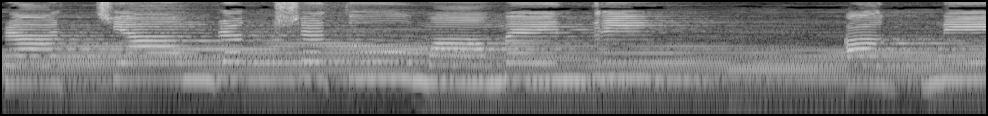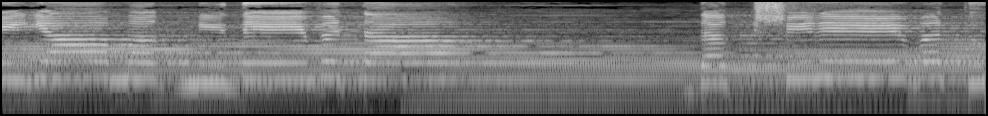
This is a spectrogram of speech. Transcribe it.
प्राच्यां रक्षतु मामेन्द्रि अग्नेयामग्निदेवता दक्षिणेवतु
